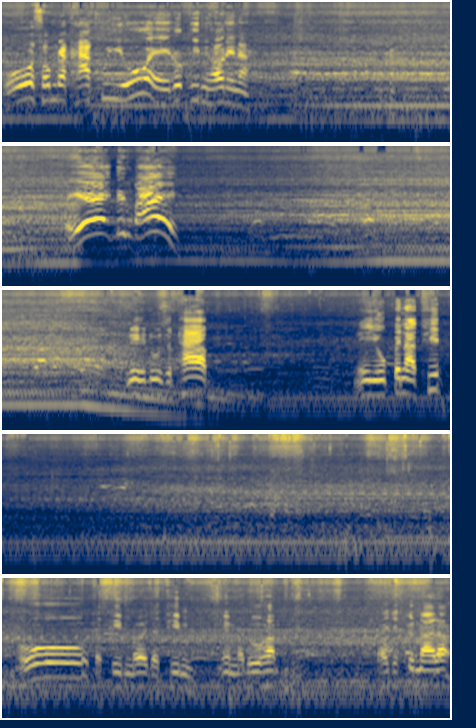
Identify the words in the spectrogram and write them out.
โอ้สมราคาคุยอยู่ไอ้รถวินเขานี่นะไปเอ้ยดึงไป นี่ดูสภาพ นี่อยู่เป็นอาทิตย์ โอ้จะทิมเออจะทิมนี่มาดูครับใกล้จะขึ้นได้แล้ว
